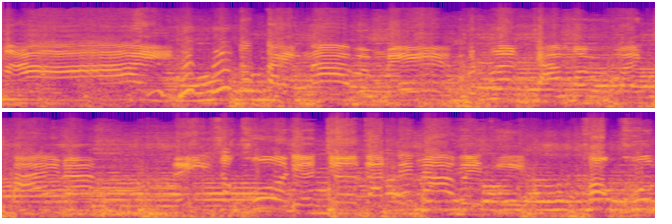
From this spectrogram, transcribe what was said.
ำอายต้องแต่งหน้าแบบนี้เพื่อนจำมันไว้ท้ายนะไอ้สักครู่เดี๋ยวเจอกันที่หน้าเวทีขอบคุณ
